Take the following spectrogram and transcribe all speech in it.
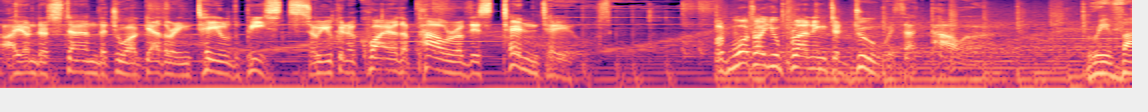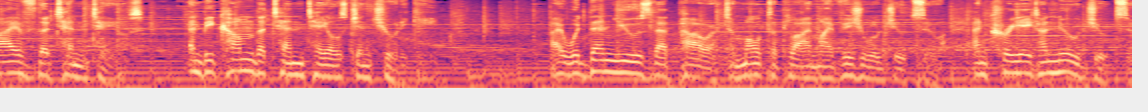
I understand that you are gathering tailed beasts so you can acquire the power of this Ten Tails. But what are you planning to do with that power? Revive the Ten Tails and become the Ten Tails Jinchuriki. I would then use that power to multiply my visual jutsu and create a new jutsu.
